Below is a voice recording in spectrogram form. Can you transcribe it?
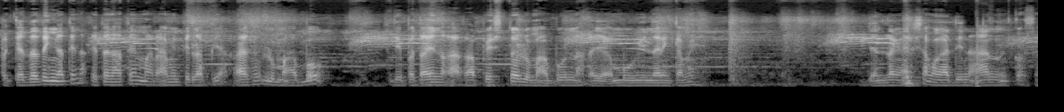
pagkadating natin nakita natin maraming tilapia kaso lumabo. Hindi pa tayo nakakapesto, lumabo na kaya umuwi na rin kami. Diyan lang yan sa mga dinaanan ko sa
